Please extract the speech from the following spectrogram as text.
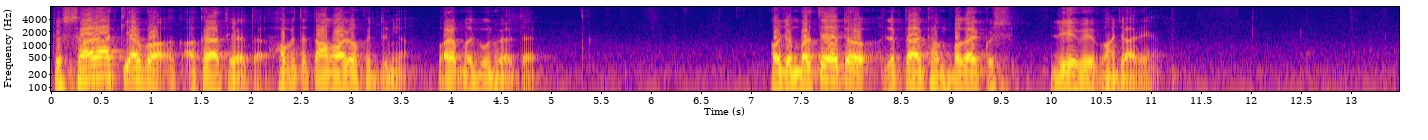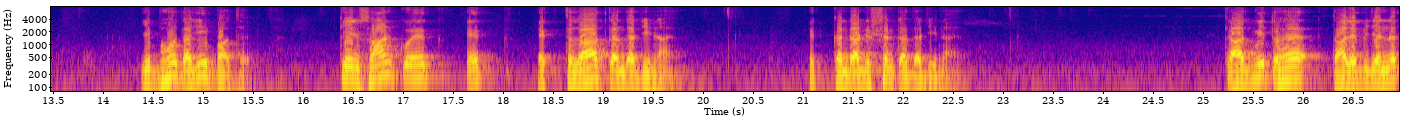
تو سارا کیا ہوا اکرات ہو جاتا ہے۔ حبت تعمالوں پھر دنیا بڑا مضمون ہو جاتا ہے۔ اور جب مرتے ہیں تو لگتا ہے کہ ہم بغیر کچھ لیے ہوئے وہاں جا رہے ہیں۔ یہ بہت عجیب بات ہے کہ انسان کو ایک ایک ایک تضاد کے اندر جینا ہے، ایک کنٹراڈکشن کے اندر جینا ہے۔ کہ آدمی تو ہے طالب جنت،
